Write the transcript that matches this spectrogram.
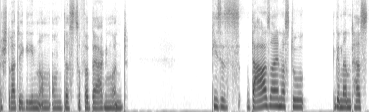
Strategien, um, um das zu verbergen. Und dieses Dasein, was du genannt hast,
